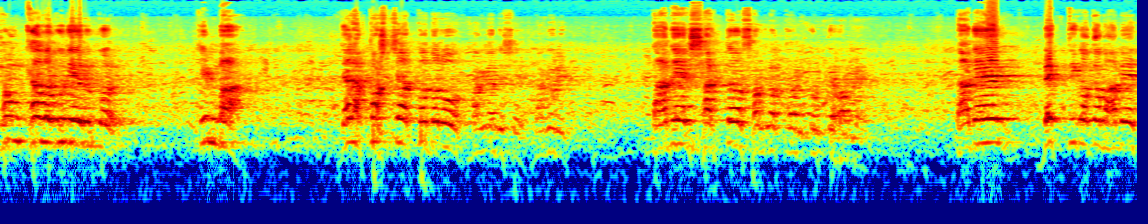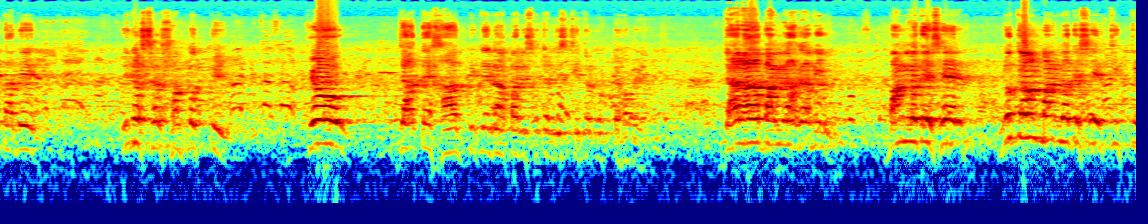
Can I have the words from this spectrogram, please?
সংখ্যালঘুদের উপর কিংবা যারা পশ্চাৎপদর বাংলাদেশের নাগরিক, তাদের স্বার্থ সংরক্ষণ করতে হবে। তাদের ব্যক্তিগতভাবে তাদের নিজস্ব সম্পত্তি কেউ যাতে হাত দিতে না পারে, সেটা নিশ্চিত করতে হবে। যারা বাংলা আগামী বাংলাদেশের, নতুন বাংলাদেশের চিত্র,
